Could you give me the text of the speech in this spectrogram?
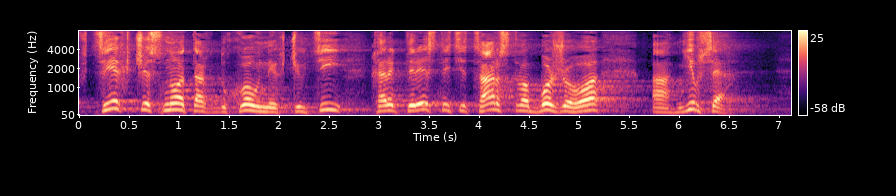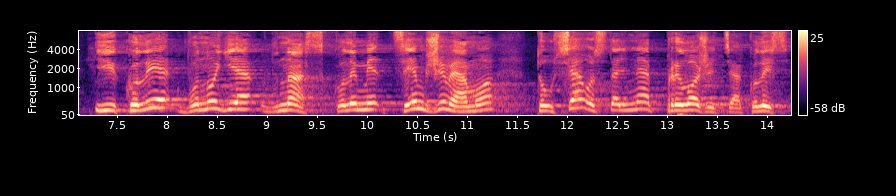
в цих чеснотах духовних чи в цій характеристиці Царства Божого а, є все. І коли воно є в нас, коли ми цим живемо, то все остальне приложиться. Колись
